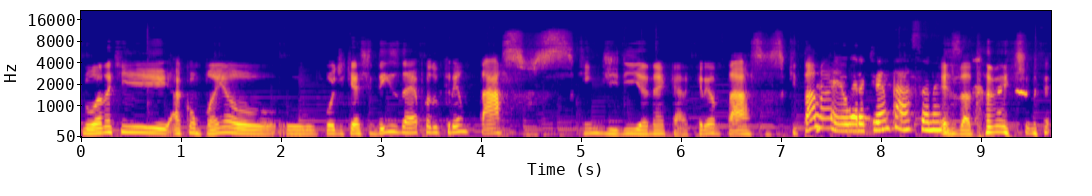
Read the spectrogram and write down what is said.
Luana que acompanha o, o podcast desde a época do Crentaços. Quem diria, né, cara? Crentaços. Que tá lá. É, eu era crentaça, né? Exatamente, né?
